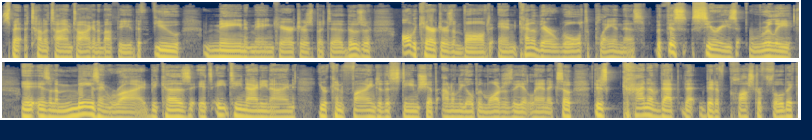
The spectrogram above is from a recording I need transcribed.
spent a ton of time talking about the, the few main, main characters, but uh, those are all the characters involved and kind of their role to play in this. But this series really is an amazing ride because it's 1899 you're confined to the steamship out on the open waters of the Atlantic. So there's kind of that that bit of claustrophobic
